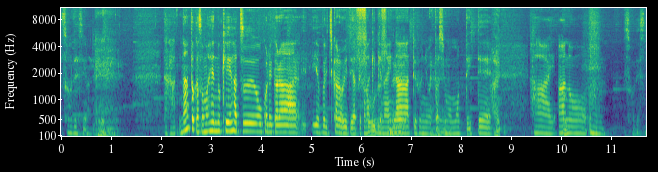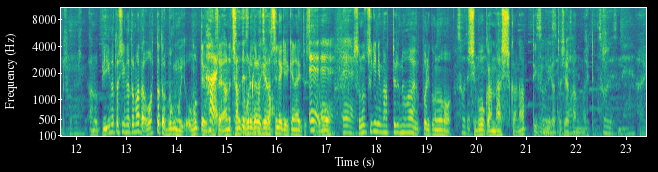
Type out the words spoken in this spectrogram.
そうですよね、えーだからなんとかその辺の啓発をこれからやっぱり力を入れてやっていかなきゃいけないなっていうふうに私も思っていて、ねはい、はい、あの、うん、そうですね。あの B 型 C 型まだ終わったとは僕も思っていません。はい、あのちゃんとこれから啓発しなきゃいけないですけども、えええ、その次に待ってるのはやっぱりこの脂肪肝なしかなっていうふうに私は考えてます。そうですね。はい、い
